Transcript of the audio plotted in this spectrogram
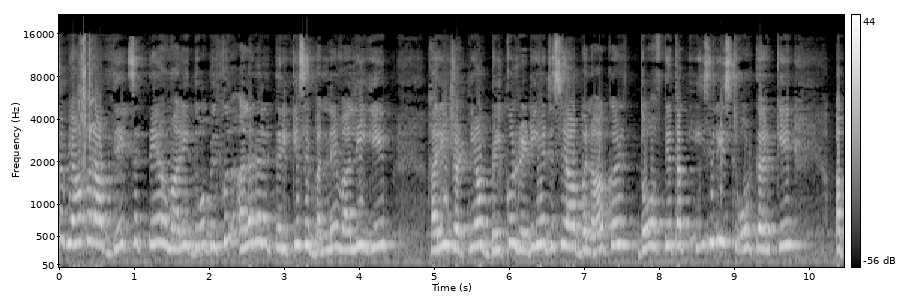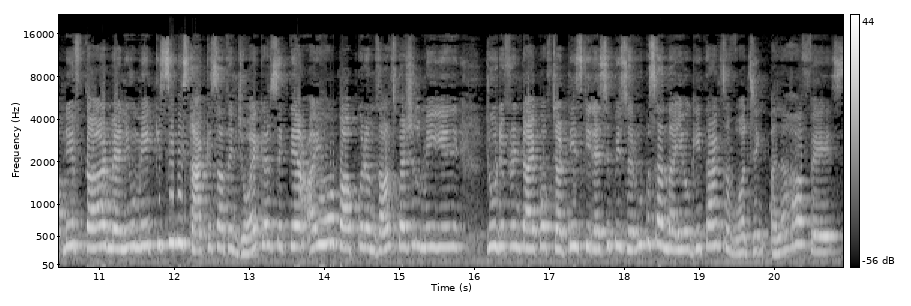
अब यहाँ पर आप देख सकते हैं हमारी दो बिल्कुल अलग अलग तरीके से बनने वाली ये हरी चटनियाँ बिल्कुल रेडी हैं, जिसे आप बनाकर दो हफ़्ते तक इजीली स्टोर करके अपने इफ्तार मेन्यू में किसी भी स्नैक के साथ एंजॉय कर सकते हैं। आई होप आपको रमज़ान स्पेशल में ये two different type of chutneys की रेसिपी ज़रूर पसंद आई होगी। थैंक्स फॉर वॉचिंग अल्लाह हाफिज।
